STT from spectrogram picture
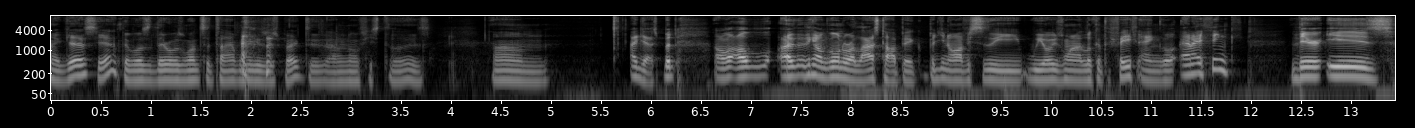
I guess yeah. There was there was once a time when he was respected. I don't know if he still is. Um, I guess, but I'll, I'll I think I'll go into our last topic. But you know, obviously, we always want to look at the faith angle, and I think there is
